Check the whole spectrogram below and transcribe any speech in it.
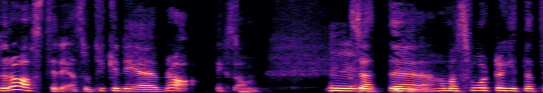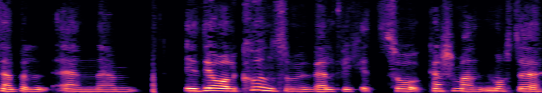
dras till det, som tycker det är bra. Liksom. Mm. Så att, eh, har man svårt att hitta till exempel en um, idealkund som är väldigt viktigt så kanske man måste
